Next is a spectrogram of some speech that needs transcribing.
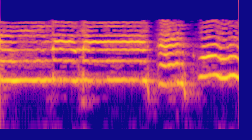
أينما تكونوا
